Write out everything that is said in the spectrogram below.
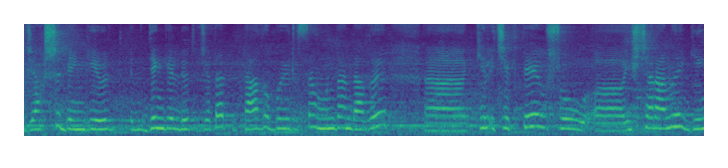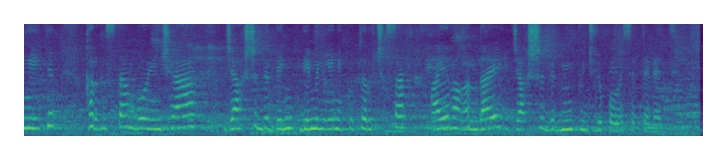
жакшы деңгээлде өтүп жатат. Дагы буюрса мындан дагы келечекте ушул иш чараны кеңейтип кыргызстан боюнча жакшы бир демилгени көтөрүп чыксак аябагандай жакшы бир мүмкүнчүлүк болуп эсептелет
